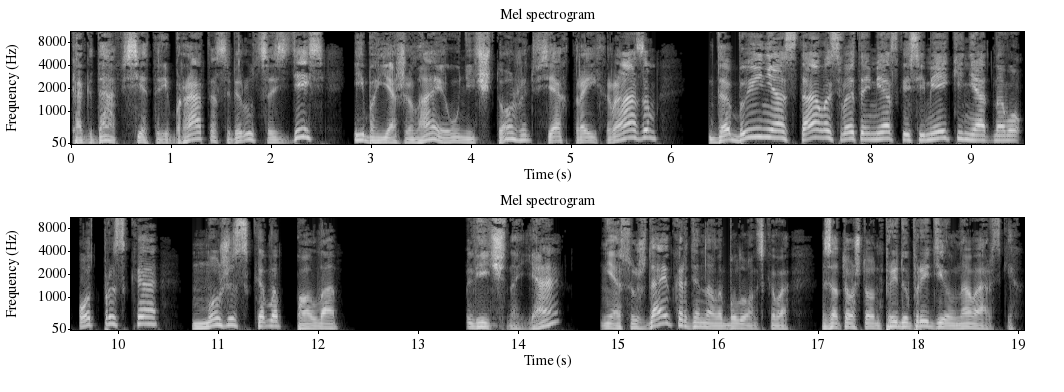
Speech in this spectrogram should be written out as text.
когда все три брата соберутся здесь, ибо я желаю уничтожить всех троих разом, дабы не осталось в этой мерзкой семейке ни одного отпрыска мужеского пола. Лично я не осуждаю кардинала Булонского за то, что он предупредил Наварских,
